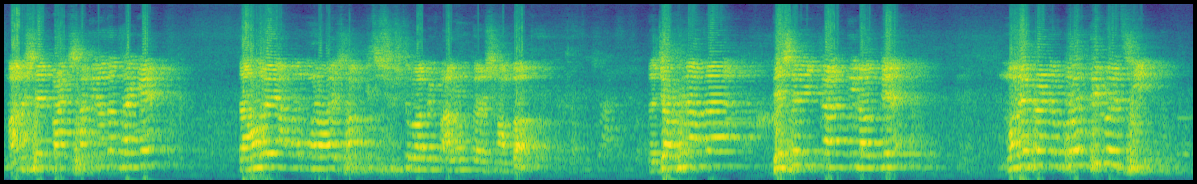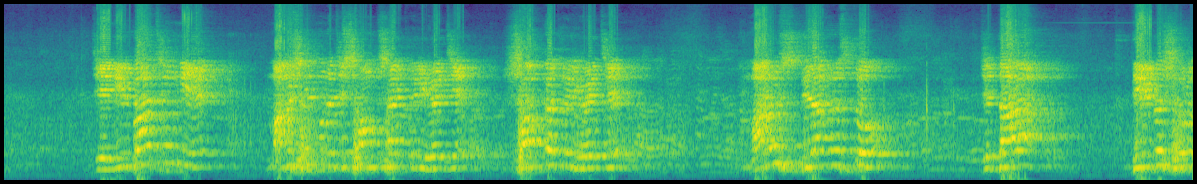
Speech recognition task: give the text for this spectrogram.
মানুষের বাক স্বাধীনতা থাকে তাহলে আমার মনে হয় সবকিছু সুষ্ঠুভাবে পালন করা সম্ভব। তো যখন আমরা দেশের এই ক্রান্তি লগ্নে মনে প্রাণে উপলব্ধি করেছি যে নির্বাচন নিয়ে মানুষের মনে যে সংশয় তৈরি হয়েছে, শঙ্কা তৈরি হয়েছে, মানুষ দ্বিধাগ্রস্ত যে তারা দীর্ঘ ষোলো,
